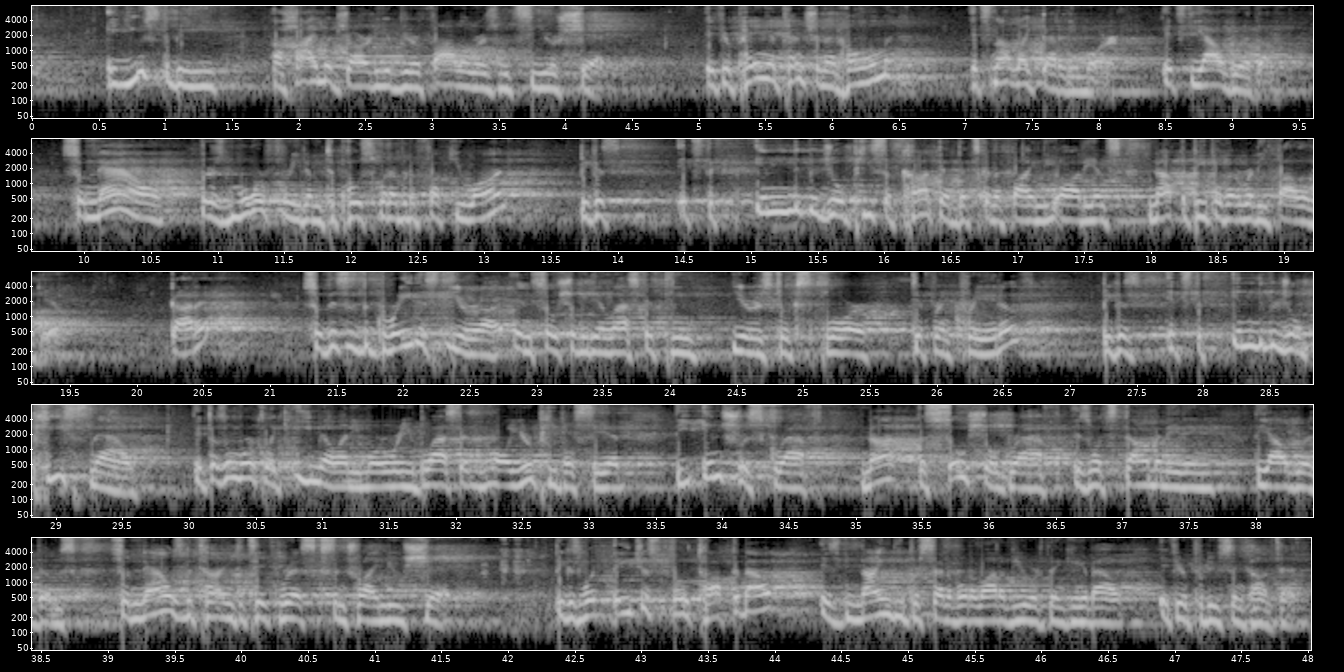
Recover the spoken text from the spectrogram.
It used to be a high majority of your followers would see your shit. If you're paying attention at home, it's not like that anymore. It's the algorithm. So now there's more freedom to post whatever the fuck you want because it's the individual piece of content that's to find the audience, not the people that already followed you. Got it? So this is the greatest era in social media in the last 15 years to explore different creative because it's the individual piece now. It doesn't work like email anymore where you blast it and all your people see it. The interest graph, not the social graph, is what's dominating the algorithms. So now's the time to take risks and try new shit. Because what they just both talked about is 90% of what a lot of you are thinking about if you're producing content.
